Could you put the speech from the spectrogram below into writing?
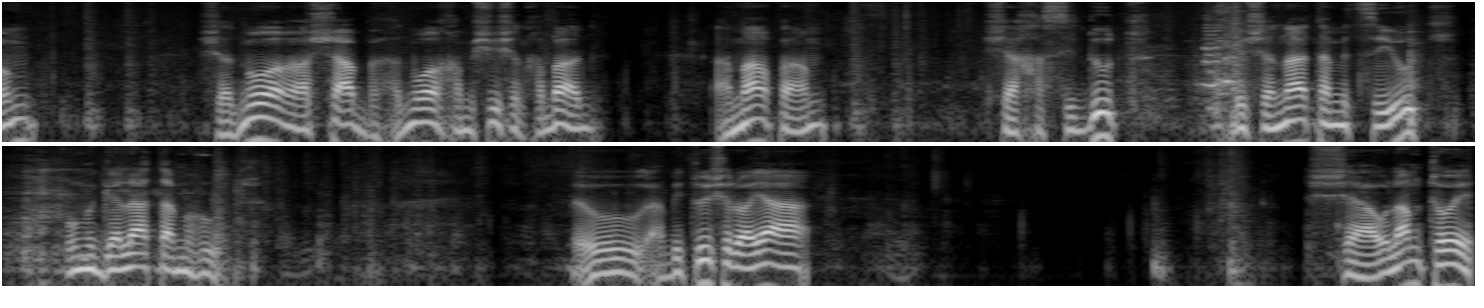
היום שאדמו"ר הרש"ב, אדמו"ר החמישי של חב"ד, אמר פעם שהחסידות משנה את המציאות ומגלה את המהות. הביטוי שלו היה שהעולם טועה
